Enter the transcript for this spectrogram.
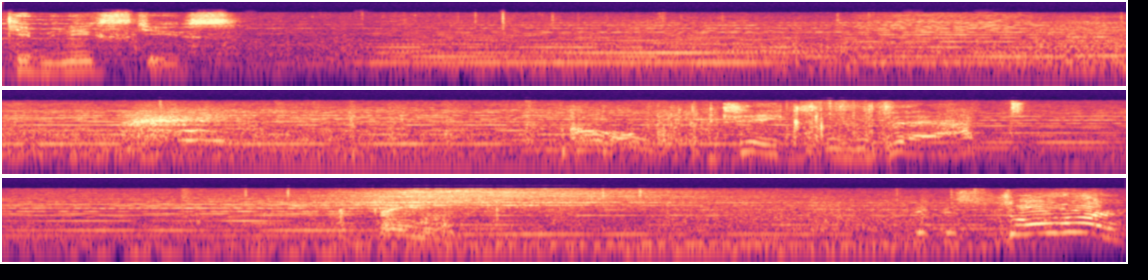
Give me an excuse. Oh, take that. Think this is over?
